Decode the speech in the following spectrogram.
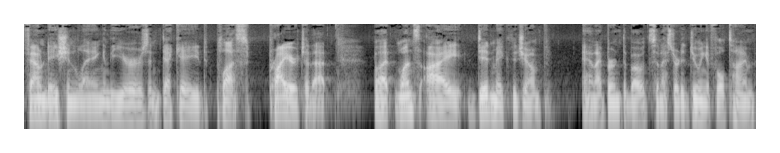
foundation laying in the years and decade plus prior to that. But once I did make the jump and I burned the boats and I started doing it full time,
